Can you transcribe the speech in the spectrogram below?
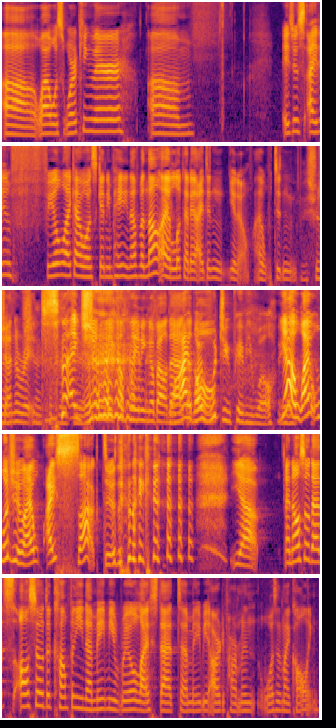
uh, while I was working there, um, it just I didn't feel like I was getting paid enough. But now I look at it, I didn't, you know, I didn't should generate. should have kept that I shouldn't be complaining about that. Why? Why all. would you pay me well? yeah, why would you i i suck dude like yeah and also that's also the company that made me realize that uh, maybe our department wasn't my calling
